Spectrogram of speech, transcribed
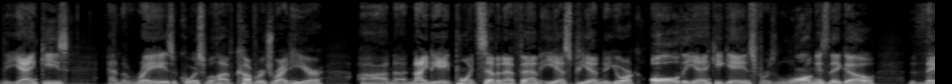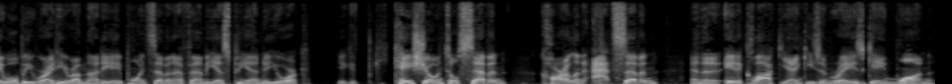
The Yankees and the Rays, of course, will have coverage right here on uh, 98.7 FM, ESPN New York. All the Yankee games, for as long as they go, they will be right here on 98.7 FM, ESPN New York. You get Kay show until 7, Carlin at 7, and then at 8 o'clock, Yankees and Rays game one.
